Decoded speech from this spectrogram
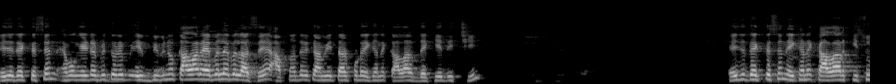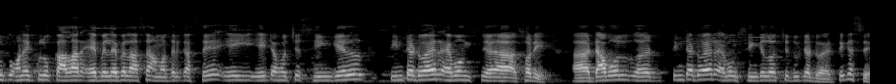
এই যে দেখতেছেন, এবং এটার ভিতরে বিভিন্ন কালার অ্যাভেলেবেল আছে। আপনাদেরকে আমি তারপরে এখানে কালার দেখিয়ে দিচ্ছি। এই যে দেখতেছেন, এখানে কালার কিছু অনেকগুলো কালার অ্যাভেলেবেল আছে আমাদের কাছে। এই, এইটা হচ্ছে সিঙ্গেল তিনটা ডয়ার এবং সরি ডাবল তিনটা ডয়ার এবং সিঙ্গেল হচ্ছে দুইটা ডয়ার ঠিক আছে?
